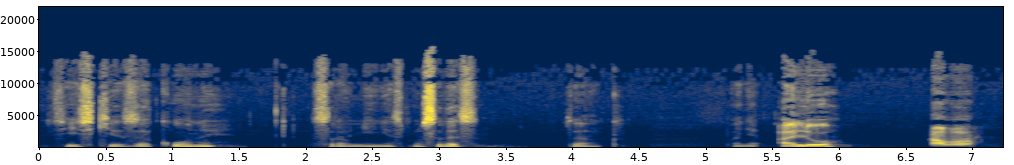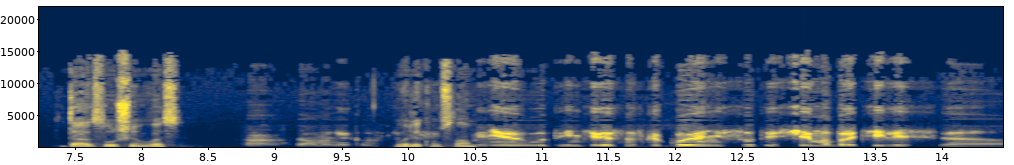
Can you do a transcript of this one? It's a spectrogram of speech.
Российские законы Сравнение с Мерседес. Так. Понятно. Алло. Алло. Да, слушаем вас. А, салам алейкум. Валикум салам. Мне вот интересно, в какой они суд и с чем обратились э,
